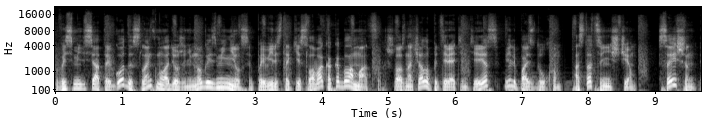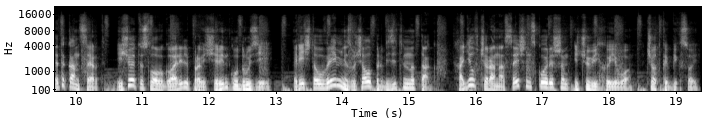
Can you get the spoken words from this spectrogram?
В 80-е годы сленг молодежи немного изменился. Появились такие слова, как обломаться, что означало потерять интерес или пасть духом, остаться ни с чем. Сейшн – это концерт. Еще это слово говорили про вечеринку у друзей. Речь того времени звучала приблизительно так. Ходил вчера на сейшн с корешем и чувиху его, четко биксой.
